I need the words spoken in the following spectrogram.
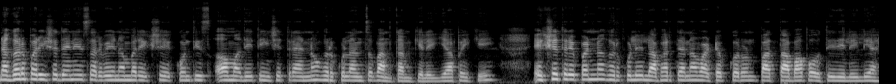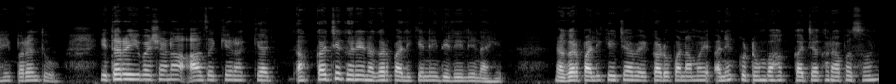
नगर परिषदेने सर्वे नंबर एकशे एकोणतीस अ मध्ये तीनशे त्र्याण्णव घरकुलांचं बांधकाम केले. यापैकी एकशे त्रेपन्न घरकुले लाभार्थ्यांना वाटप करून पा ताबा पावती दिलेली आहे परंतु इतर रहिवाशांना आज अखेर हक्क्या हक्काची घरे नगरपालिकेने दिलेली नाहीत. नगरपालिकेच्या वेळकाडूपणामुळे अनेक कुटुंब हक्काच्या घरापासून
